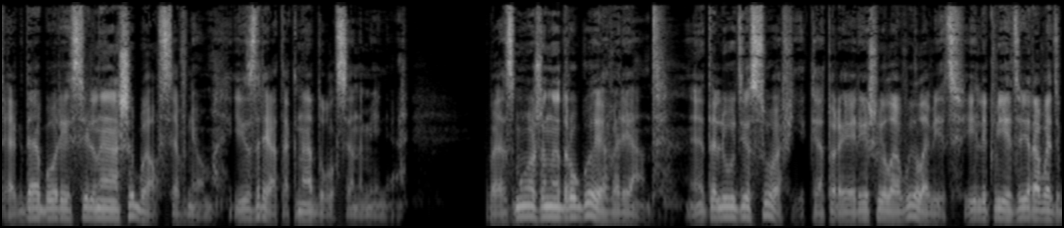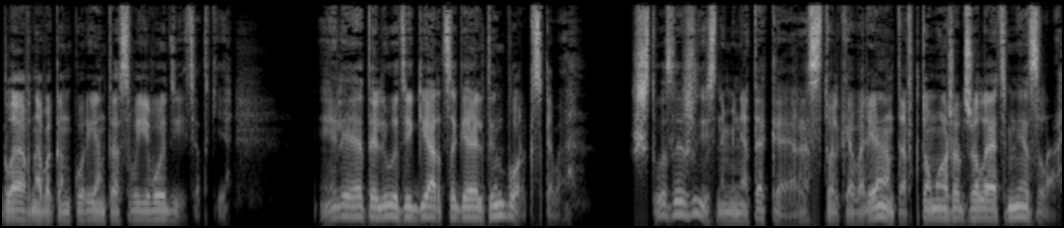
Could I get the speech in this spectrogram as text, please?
Тогда Боря сильно ошибался в нем и зря так надулся на меня. Возможен и другой вариант. Это люди Софьи, которая решила выловить и ликвидировать главного конкурента своего дитятки. Или это люди герцога Альтенборгского. Что за жизнь у меня такая, раз столько вариантов, кто может желать мне зла?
